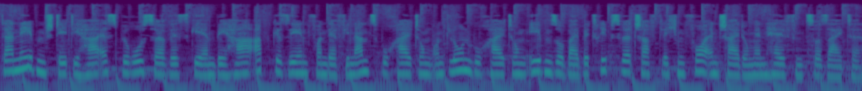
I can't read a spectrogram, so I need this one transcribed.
Daneben steht die HS Büroservice GmbH abgesehen von der Finanzbuchhaltung und Lohnbuchhaltung ebenso bei betriebswirtschaftlichen Vorentscheidungen helfend zur Seite.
